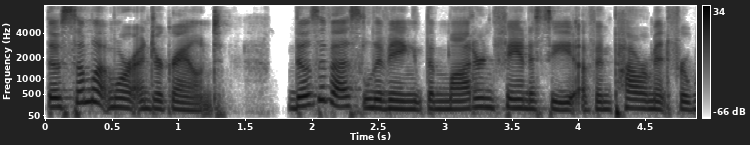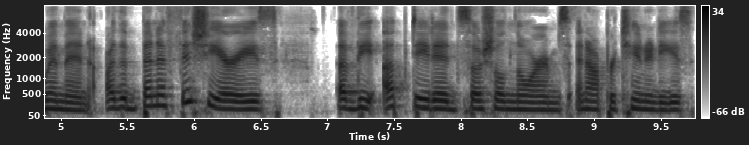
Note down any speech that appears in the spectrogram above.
though somewhat more underground. Those of us living the modern fantasy of empowerment for women are the beneficiaries of the updated social norms and opportunities,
